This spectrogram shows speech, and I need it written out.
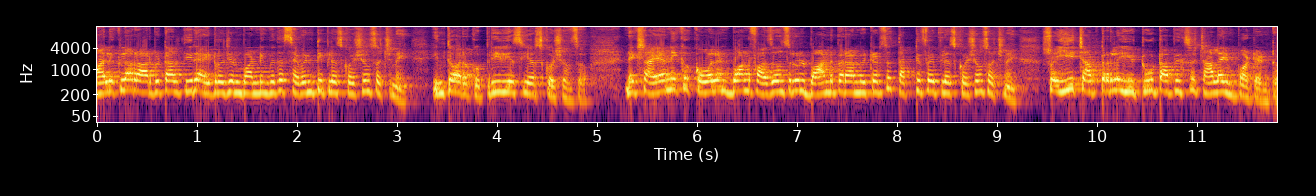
molecular orbital theory hydrogen bonding మీద సెవెంటీ ప్లస్ క్వశ్చన్స్ వచ్చినాయి. ఇంతవరకు previous years questions next ionic covalent bond Fajans rule bond parameters thirty five plus questions వచ్చినాయి. సో ఈ చాప్టర్లో ఈ టూ టాపిక్స్ చాలా ఇంపార్టెంట్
